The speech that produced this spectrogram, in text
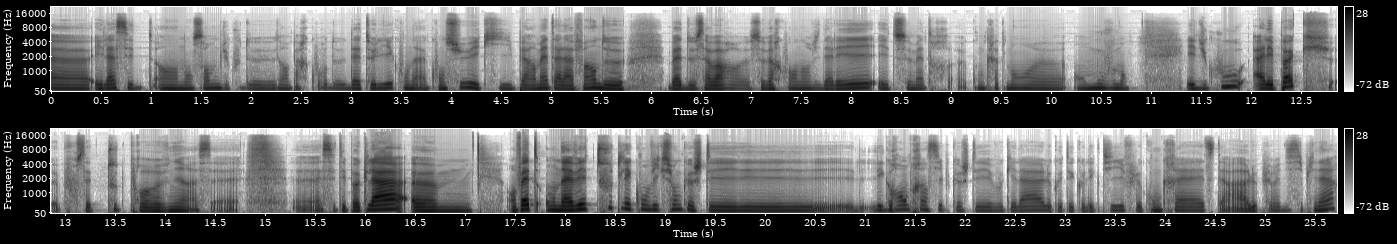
Euh, et là, c'est un ensemble du coup d'un parcours d'ateliers qu'on a conçu et qui permettent à la fin de, bah, savoir euh, ce vers quoi on a envie d'aller et de se mettre euh, concrètement en mouvement. Et du coup, à l'époque, pour cette toute pour revenir à, cette époque-là, en fait, on avait toutes les convictions que je t'ai, les grands principes que je t'ai évoqués là, le côté collectif, le concret, etc., le pluridisciplinaire.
